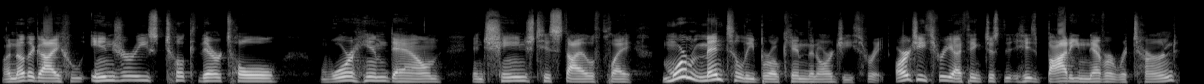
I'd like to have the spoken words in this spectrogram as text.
another guy who injuries took their toll, wore him down, and changed his style of play. More mentally broke him than RG3. RG3, I think, just his body never returned.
